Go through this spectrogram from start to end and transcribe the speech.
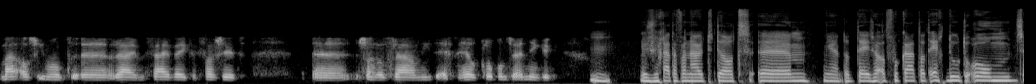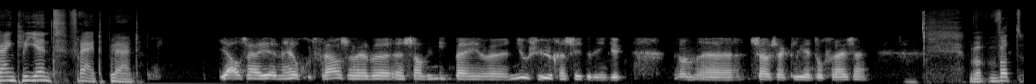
maar als iemand uh, ruim vijf weken vastzit, uh, zal het verhaal niet echt heel kloppend zijn, denk ik. Hmm. Dus u gaat ervan uit dat, um, ja, dat deze advocaat dat echt doet om zijn cliënt vrij te pleiten? Ja, als hij een heel goed verhaal zou hebben, zal hij niet bij een nieuwsuur gaan zitten, denk ik. Dan zou zijn cliënt toch vrij zijn. Wat,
